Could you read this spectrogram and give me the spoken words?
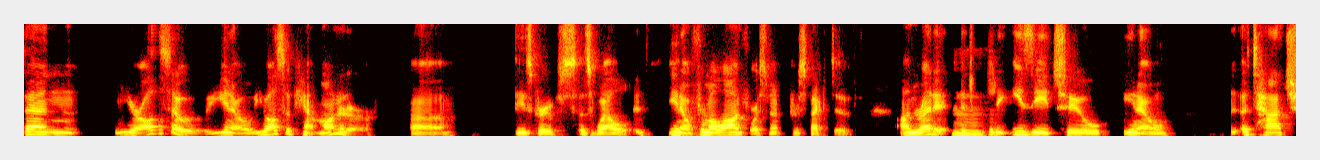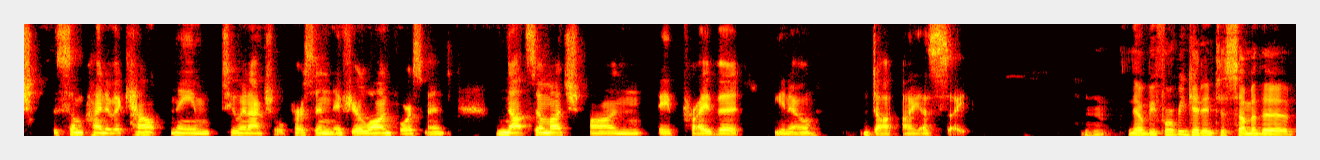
then you're also, you know, you also can't monitor uh, these groups as well. You know, from a law enforcement perspective, on Reddit, mm. it's hmm. pretty easy to, you know, attach some kind of account name to an actual person if you're law enforcement, not so much on a private, you know, dot .is site. Mm-hmm. Now, before we get into some of the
